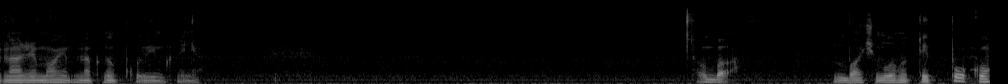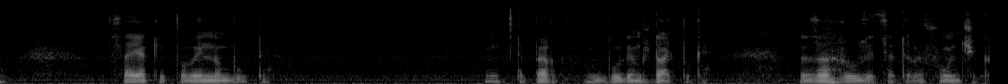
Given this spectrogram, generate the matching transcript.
Нажимаємо на кнопку вімкнення. Оба. Бачимо логотип Poco. Все як і повинно бути. Тепер будемо ждати, поки загрузиться телефончик.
